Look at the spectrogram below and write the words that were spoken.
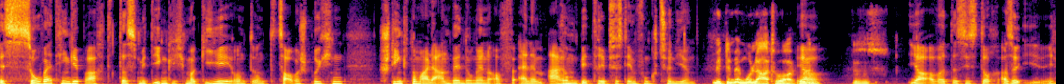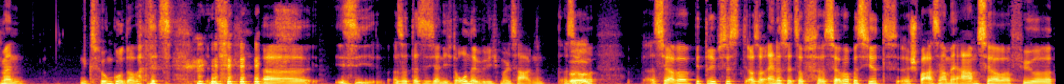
es so weit hingebracht, dass mit irgendwelchen Magie und, und Zaubersprüchen stinknormale Anwendungen auf einem ARM-Betriebssystem funktionieren. Mit dem Emulator. Ja. Mein, ja, aber das ist doch, also ich meine, nichts für ungut, aber das äh, ist, also das ist ja nicht ohne, würde ich mal sagen. Also oh. Serverbetriebssystem, also einerseits auf Server basiert, äh, sparsame ARM-Server für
